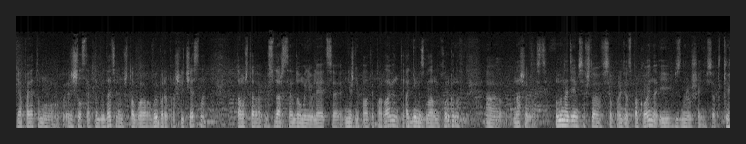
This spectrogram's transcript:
Я поэтому решил стать наблюдателем, чтобы выборы прошли честно, потому что Государственная Дума является нижней палатой парламента, одним из главных органов нашей власти. Мы надеемся, что все пройдет спокойно и без нарушений все-таки.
